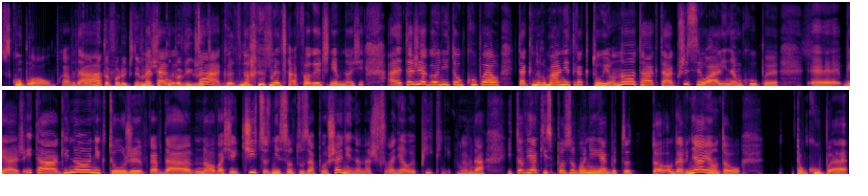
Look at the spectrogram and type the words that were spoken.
z kupą. kupą, prawda? Tak, ona metaforycznie wnosi Meta- kupę w ich życie. Tak, metaforycznie wnosi, ale też jak oni tą kupę tak normalnie traktują. No tak, tak, przysyłali nam kupy, e, wiesz, i tak, i no niektórzy, prawda, no właśnie ci, co nie są tu zaproszeni na nasz wspaniały piknik, Mhm. prawda? I to w jaki sposób oni jakby to, to ogarniają tą, tą kupę,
